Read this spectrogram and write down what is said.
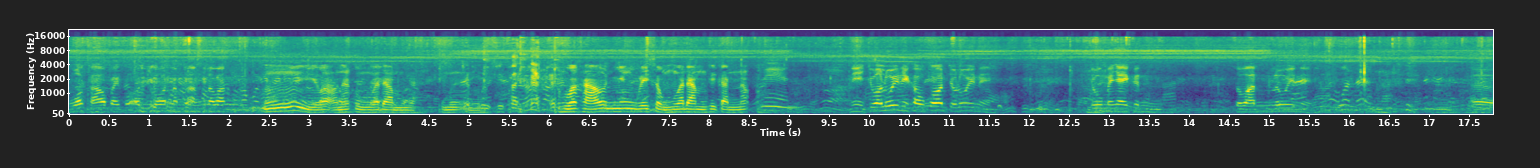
หัวขาวไปก็เอาจีวรนำหลังระวังำเอ้ยว่าเอานะหัวดำกันมือนี่หัวขาวยังไปส่งหัวดำคือกันเนาะแม่นนี่จัวลุยนี่เข้าก้อนจัวลุยนี่ จูแม่ใหญ่ขึ้น สวรรค์ลุยนี่เออ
